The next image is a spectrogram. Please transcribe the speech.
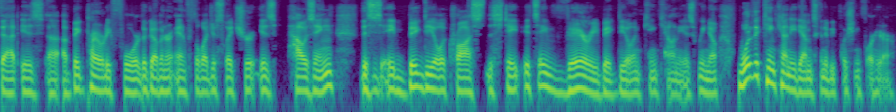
that is uh, a big priority for the governor and for the legislature is housing. This is a big deal across the state. It's a very big deal in King County, as we know. What are the King County Dems going to be pushing for here?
